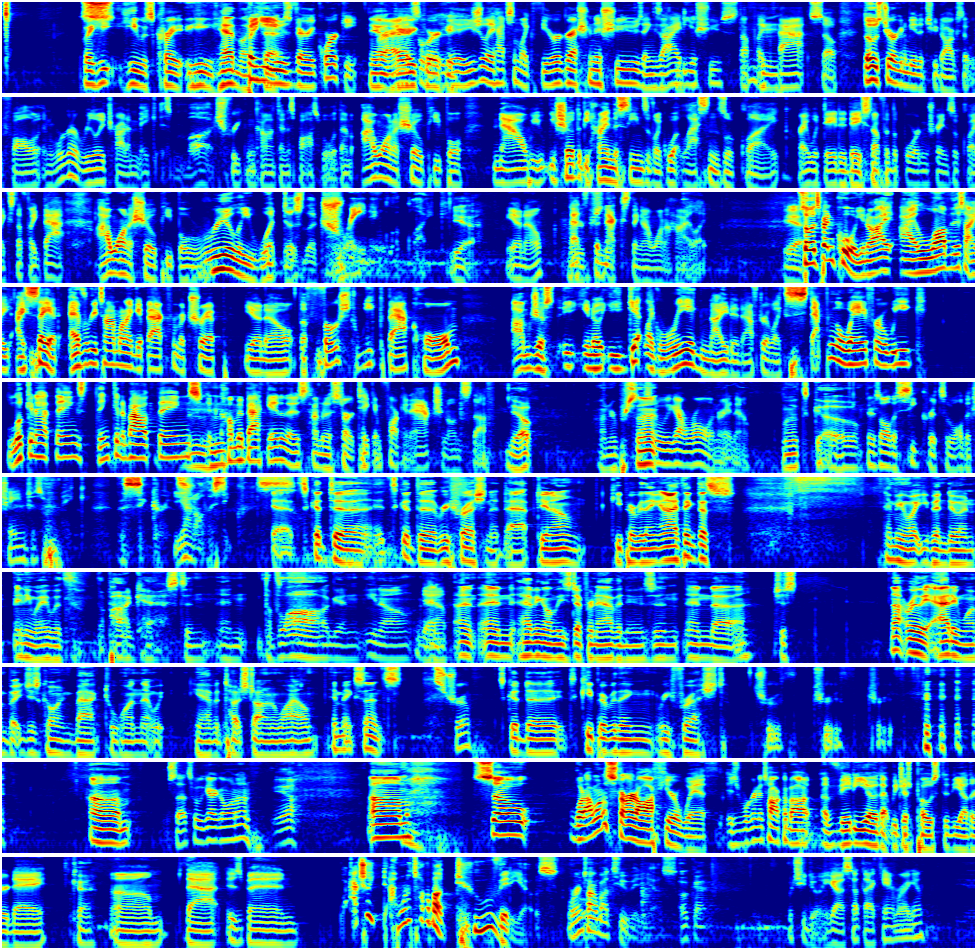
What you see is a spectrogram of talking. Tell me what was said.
but he, he was crazy. He had like but he that. was very quirky. Yeah, right? very So quirky. They usually have some like fear aggression issues, anxiety issues, stuff Mm-hmm. like that. So those two are going to be the two dogs that we follow, and we're going to really try to make as much freaking content as possible with them. I want to show people now. We, we showed the behind the scenes of like what lessons look like, right? What day to day stuff at the board and trains look like, stuff like that. I want to show people really what does the training look like. Yeah. You know, that's the next thing I want to highlight. Yeah. So it's been cool. You know, I, I love this. I, I say it every time when I get back from a trip. You know, the first week back home, I'm just, you know, you get like reignited after like stepping away for a week, looking at things, thinking about things, Mm-hmm. and coming back in. And then it's time to start taking fucking action on stuff. Yep. Hundred That's what we got rolling right now. Let's go. There's all the secrets of all the changes we're making. The secrets. You got all the secrets. yeah, it's good to it's good to refresh and adapt. You know, keep everything. And I think that's. I mean, what you've been doing anyway with the podcast and, and the vlog and you know Yeah. and, and, and having all these different avenues and and uh, just not really adding one, but just going back to one that we you haven't touched on in a while. It makes sense. It's true. It's good to to keep everything refreshed. Truth, truth, truth. um, so that's what we got going on. Yeah. Um, So, what I want to start off here with is we're going to talk about a video that we just posted the other day Okay. um, that has been. Actually, I want to talk about two videos. We're going to talk about two videos. Okay. What you doing? You got to set that camera again? Yeah.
